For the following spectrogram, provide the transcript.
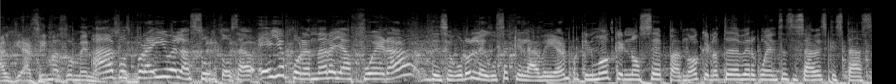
al- así más o menos. Ah, pues por ahí va el asunto. O sea, ella por andar allá afuera, de seguro le gusta que la vean, porque ni modo que no sepas, ¿no? Que no te dé vergüenza si sabes que estás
